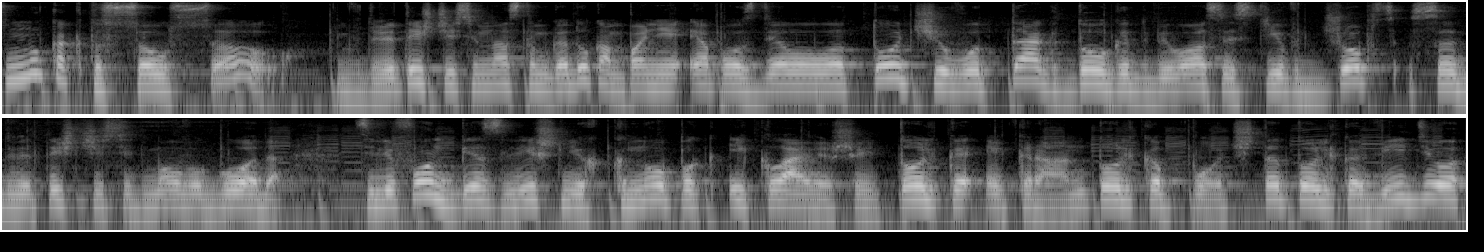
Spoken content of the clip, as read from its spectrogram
ну как-то so-so. В 2017 году компания Apple сделала то, чего так долго добивался Стив Джобс с 2007 года. Телефон без лишних кнопок и клавишей, только экран, только почта, только видео,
